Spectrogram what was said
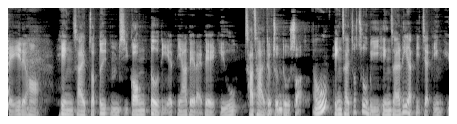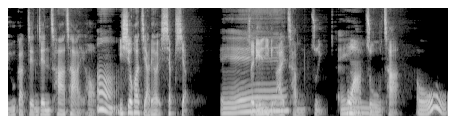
第一个吼，芹菜绝对毋是讲倒伫个鼎底内底油炒炒的就准度煞。哦，芹菜足趣味，芹菜你也直接用油甲煎煎炒炒的吼，嗯，伊小可食了会涩涩，诶、所以你一定爱掺水诶半煮炒。哦，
